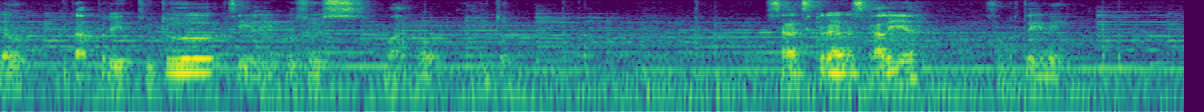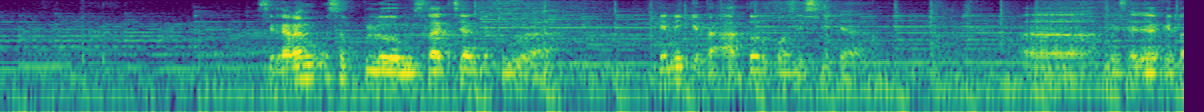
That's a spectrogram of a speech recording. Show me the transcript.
Yang kita beri judul ciri khusus makhluk hidup. Sangat sederhana sekali ya seperti ini sekarang sebelum slide yang kedua ini kita atur posisinya. Uh, misalnya kita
